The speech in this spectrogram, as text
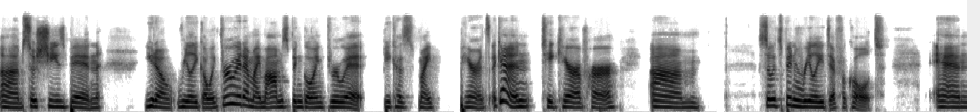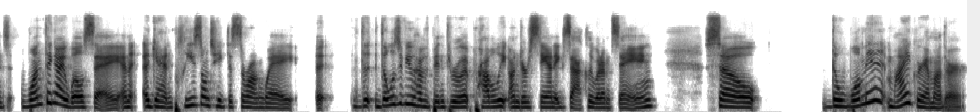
um so she's been you know really going through it and my mom's been going through it because my parents again take care of her um so it's been really difficult and one thing I will say, and again, please don't take this the wrong way. Uh, the, those of you have been through it probably understand exactly what I'm saying. So, the woman, my grandmother,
